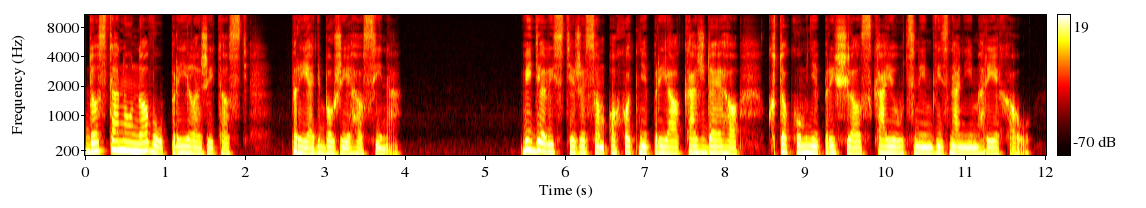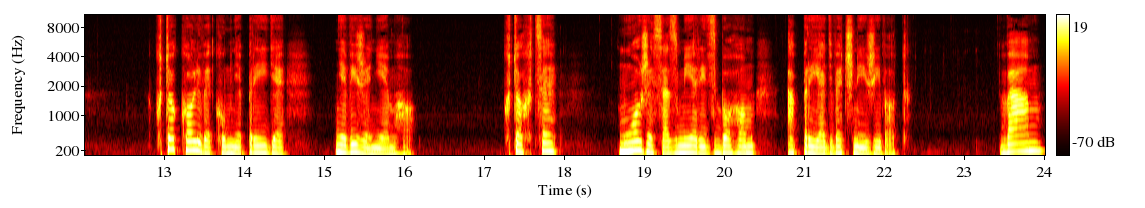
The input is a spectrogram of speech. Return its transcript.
dostanú novú príležitosť prijať Božieho syna. Videli ste, že som ochotne prijal každého, kto ku mne prišiel s kajúcným vyznaním hriechov. Ktokoľvek ku mne príde, nevyženiem ho. Kto chce, môže sa zmieriť s Bohom a prijať väčší život. Vám,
